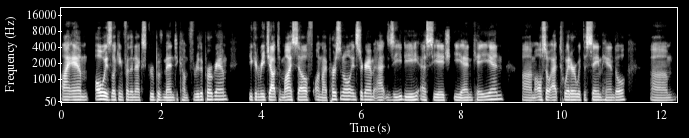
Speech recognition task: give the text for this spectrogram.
I am always looking for the next group of men to come through the program. You can reach out to myself on my personal Instagram at ZDSCHENKEN. Um, also at Twitter with the same handle. Um,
